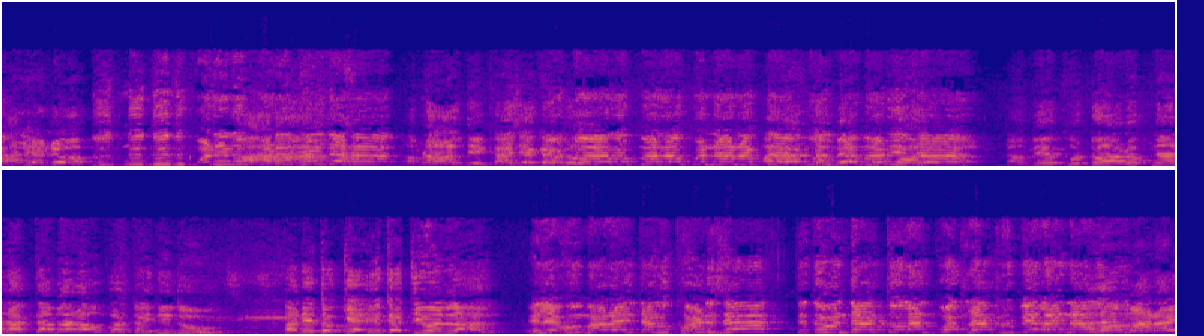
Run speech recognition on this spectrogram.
હાલ હેડો. દૂધનું દૂધ પડે નું પડે થઈ જા હમણાં હાલ દેખાશે કે ખોટો આરોપ મારા ઉપર ના નાખતા તમે ખોટો આરોપ ના નાખતા મારા ઉપર કહી દીધું. અને તો કહેવું કે જીવનલાલ. એટલે હું મારા તારું ખોડ છે? તે તો દસ તોલા પાંચ લાખ રૂપિયા લઈને આલા મારા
